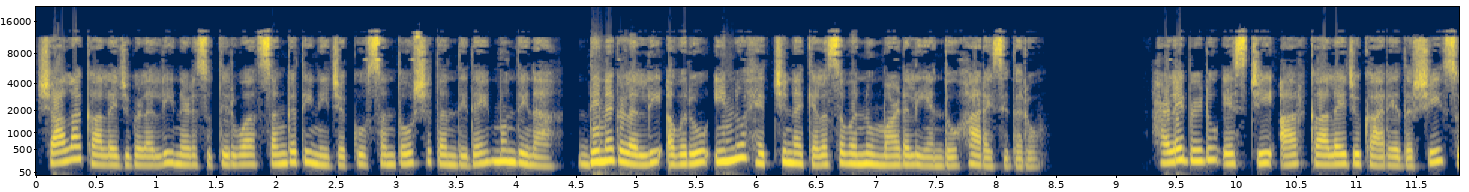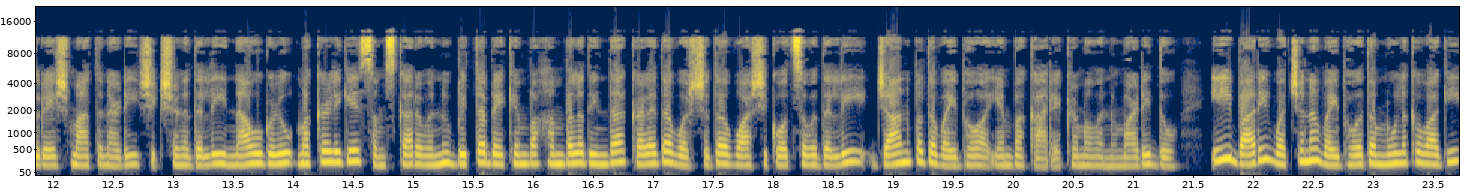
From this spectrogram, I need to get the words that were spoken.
ಶಾಲಾ ಕಾಲೇಜುಗಳಲ್ಲಿ ನಡೆಸುತ್ತಿರುವ ಸಂಗತಿ ನಿಜಕ್ಕೂ ಸಂತೋಷ ತಂದಿದೆ. ಮುಂದಿನ ದಿನಗಳಲ್ಲಿ ಅವರು ಇನ್ನೂ ಹೆಚ್ಚಿನ ಕೆಲಸವನ್ನು ಮಾಡಲಿ ಎಂದು ಹಾರೈಸಿದರು. ಹಳೇಬೀಡು ಎಸ್ಜಿಆರ್ ಕಾಲೇಜು ಕಾರ್ಯದರ್ಶಿ ಸುರೇಶ್ ಮಾತನಾಡಿ, ಶಿಕ್ಷಣದಲ್ಲಿ ನಾವುಗಳು ಮಕ್ಕಳಿಗೆ ಸಂಸ್ಕಾರವನ್ನು ಬಿತ್ತಬೇಕೆಂಬ ಹಂಬಲದಿಂದ ಕಳೆದ ವರ್ಷದ ವಾರ್ಷಿಕೋತ್ಸವದಲ್ಲಿ ಜಾನಪದ ವೈಭವ ಎಂಬ ಕಾರ್ಯಕ್ರಮವನ್ನು ಮಾಡಿದ್ದು, ಈ ಬಾರಿ ವಚನ ವೈಭವದ ಮೂಲಕವಾಗಿ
